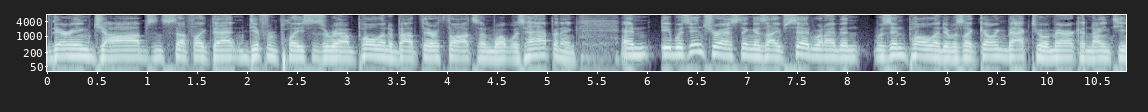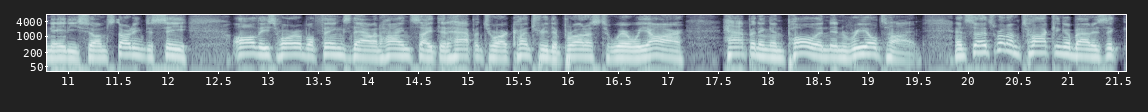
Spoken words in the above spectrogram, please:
varying jobs and stuff like that in different places around Poland about their thoughts on what was happening. And it was interesting, as I've said, when I been was in Poland, it was like going back to America 1980. So I'm starting to see all these horrible things now in hindsight that happened to our country that brought us to where we are happening in Poland in real time. And so that's what I'm talking about is that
